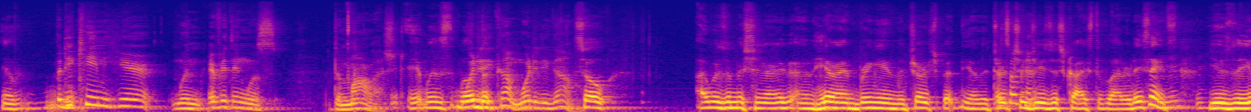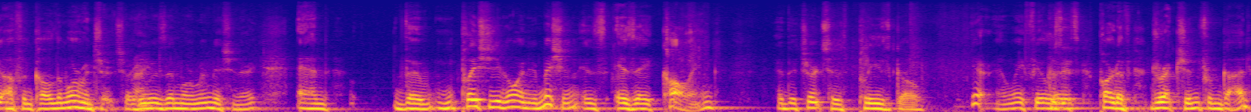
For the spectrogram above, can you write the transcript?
You know, But he came here when everything was demolished. it was well. Where did the- he come? Where did he go? So I was a missionary, and here I am bringing in the church, but you know, the Church of. Jesus Christ of Latter Day Saints, Mhm, usually often called the Mormon Church. So Right. he was a Mormon missionary, and the places you go on your mission is is a calling, and the church says, "Please go." Here, and we feel that it's part of direction from God.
